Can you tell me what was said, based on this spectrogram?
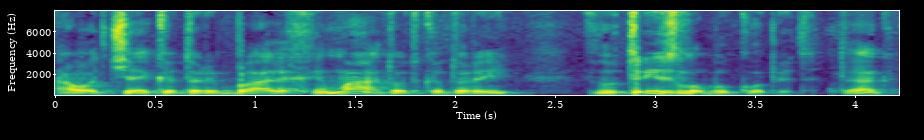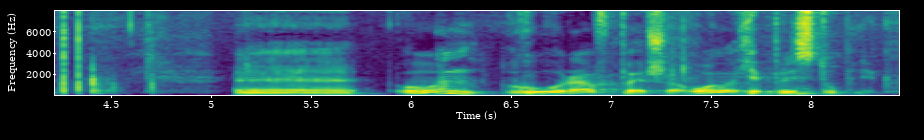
а вот человек, который Бааль Хема, тот, который внутри злобу копит, так? Э, он гу рав пеша, он вообще преступник.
